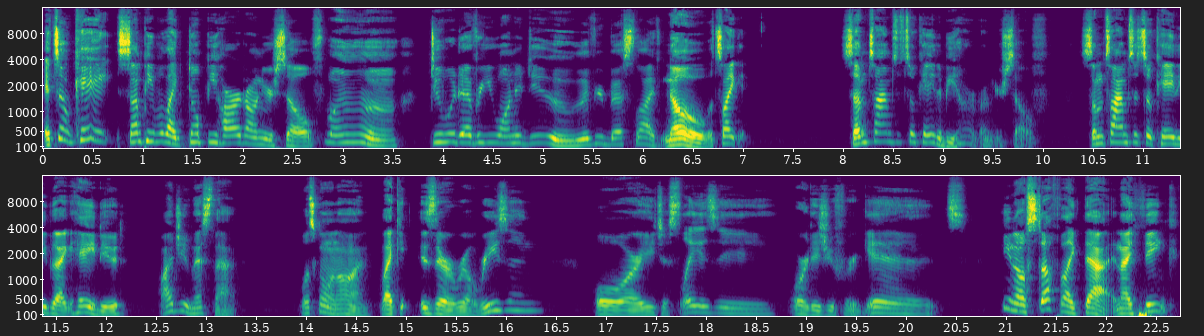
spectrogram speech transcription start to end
it's okay. Some people like, don't be hard on yourself. Uh, do whatever you want to do. Live your best life. No, it's like sometimes it's okay to be hard on yourself. Sometimes it's okay to be like, hey, dude, why'd you miss that? What's going on? Like, is there a real reason? Or are you just lazy? Or did you forget? You know, stuff like that. And I think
